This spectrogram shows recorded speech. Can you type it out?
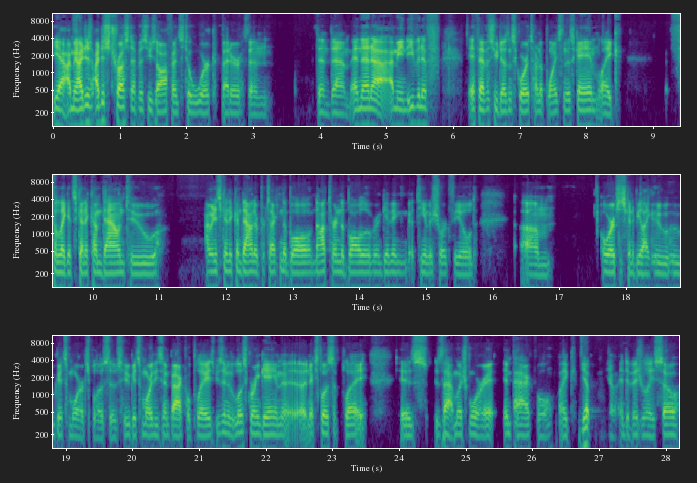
yeah, I mean, I just I just trust FSU's offense to work better than than them. And then uh, I mean, even if if FSU doesn't score a ton of points in this game, like feel like it's going to come down to I mean, it's going to come down to protecting the ball, not turning the ball over and giving a team a short field. Um, or it's just going to be like who who gets more explosives, who gets more of these impactful plays. Because in a low scoring game, uh, an explosive play is is that much more impactful. Like Yep. you know, individually. So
